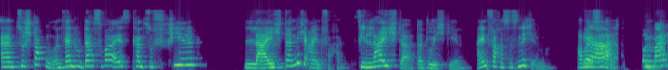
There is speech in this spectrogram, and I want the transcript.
äh, zu stocken. Und wenn du das weißt, kannst du viel leichter, nicht einfacher, viel leichter da durchgehen. Einfach ist es nicht immer, aber ja. es ist leicht. Und mein,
